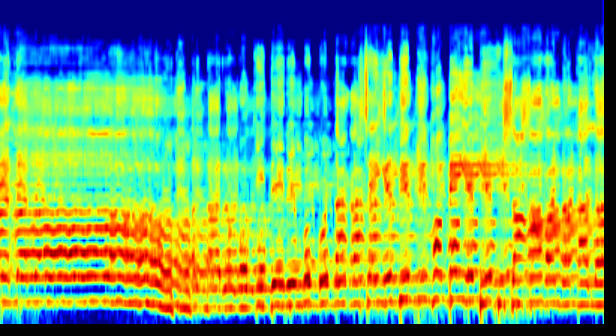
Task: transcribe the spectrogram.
আলো আর নারকীদের মুখটা সেদিন হবে ভীষণ কালো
